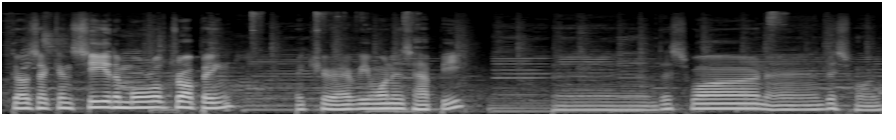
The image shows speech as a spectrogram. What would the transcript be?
Because I can see the moral dropping. Make sure everyone is happy. And this one and this one.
